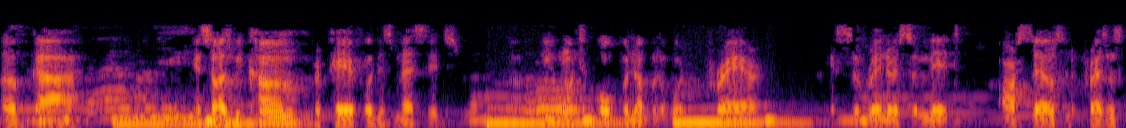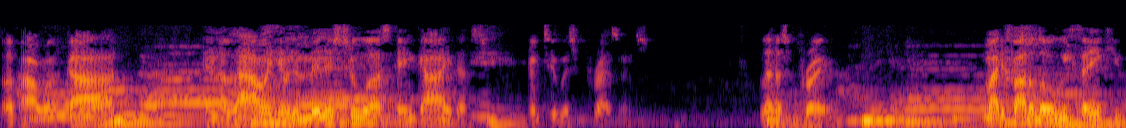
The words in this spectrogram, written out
of God. And so as we come prepared for this message, uh, we want to open up in a word of prayer and surrender and submit ourselves to the presence of our God and allowing Him to minister to us and guide us into His presence. Let us pray. Mighty Father, Lord, we thank you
